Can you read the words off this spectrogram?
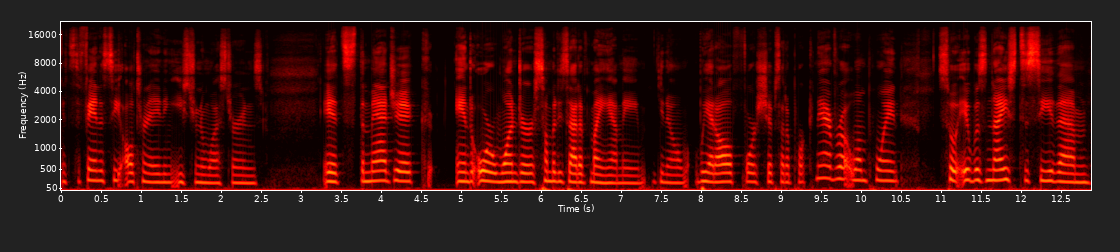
It's the Fantasy alternating Eastern and Westerns. It's the Magic and or Wonder somebody's out of Miami. You know, we had all four ships out of Port Canaveral at one point so it was nice to see them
